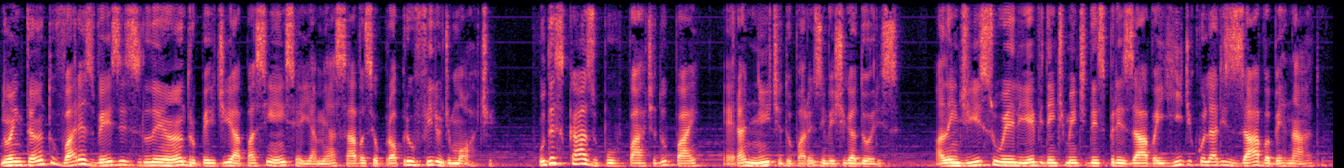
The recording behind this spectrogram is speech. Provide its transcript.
No entanto, várias vezes Leandro perdia a paciência e ameaçava seu próprio filho de morte. O descaso por parte do pai era nítido para os investigadores. Além disso, ele evidentemente desprezava e ridicularizava Bernardo.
